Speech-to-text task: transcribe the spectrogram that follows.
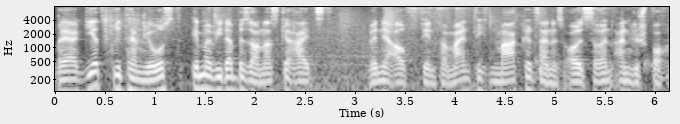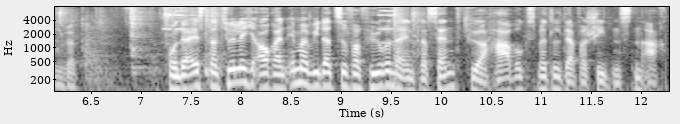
reagiert Friedhelm Joost immer wieder besonders gereizt, wenn er auf den vermeintlichen Makel seines Äußeren angesprochen wird. Und er ist natürlich auch ein immer wieder zu verführender Interessent für Haarwuchsmittel der verschiedensten Art.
